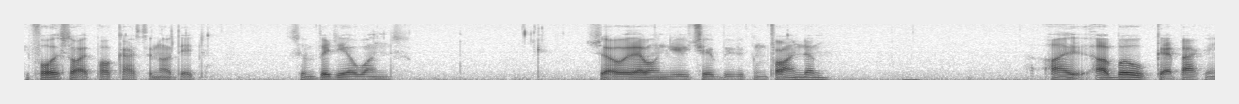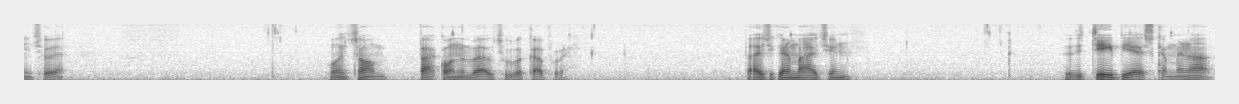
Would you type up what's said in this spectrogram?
before I started podcasting. I did some video ones. So they're on YouTube if you can find them. I I will get back into it once I'm back on the road to recovery. But as you can imagine, with the DBS coming up,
